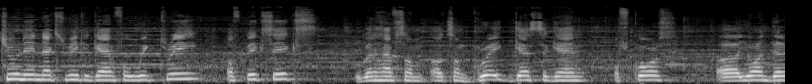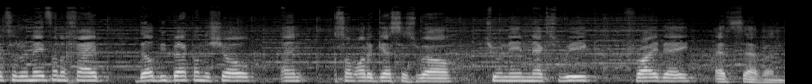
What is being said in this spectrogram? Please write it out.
tune in next week again for week three of Pick Six. We're gonna have some uh, some great guests again. Of course, uh, Johan Derksen Rene van der Gijp. They'll be back on the show, and some other guests as well. Tune in next week, Friday at seven.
